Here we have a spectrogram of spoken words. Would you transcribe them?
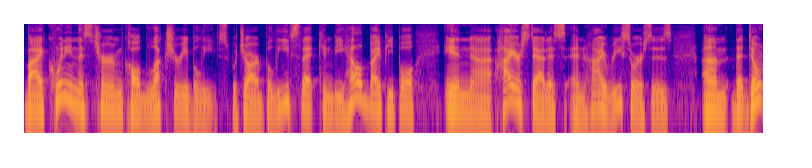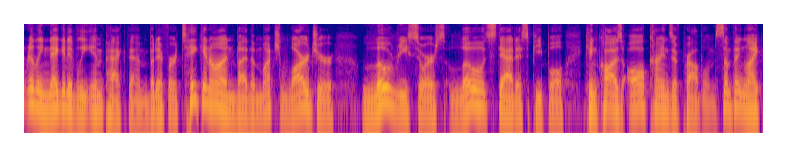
by coining this term called luxury beliefs, which are beliefs that can be held by people in uh, higher status and high resources um, that don't really negatively impact them, but if are taken on by the much larger low resource, low status people can cause all kinds of problems. Something like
